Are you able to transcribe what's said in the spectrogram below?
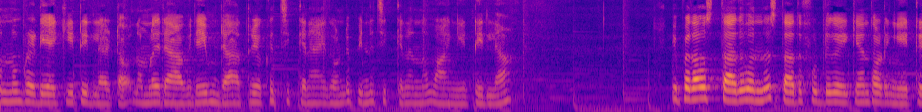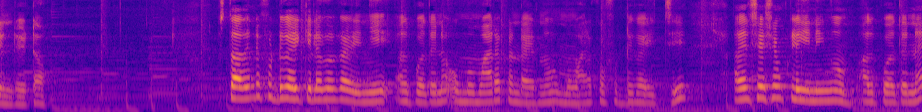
ഒന്നും റെഡിയാക്കിയിട്ടില്ല കേട്ടോ. നമ്മൾ രാവിലെയും രാത്രിയൊക്കെ ചിക്കൻ ആയതുകൊണ്ട് പിന്നെ ചിക്കനൊന്നും വാങ്ങിയിട്ടില്ല. ഇപ്പോൾ അതാ ഉസ്താദ് വന്ന് ഉസ്താദ് ഫുഡ് കഴിക്കാൻ തുടങ്ങിയിട്ടുണ്ട് കേട്ടോ. ഉസ്താദിന്റെ ഫുഡ് കഴിക്കലൊക്കെ കഴിഞ്ഞ് അതുപോലെ തന്നെ ഉമ്മമാരൊക്കെ ഉണ്ടായിരുന്നു. ഉമ്മമാരൊക്കെ ഫുഡ് കഴിച്ച് അതിനുശേഷം ക്ലീനിങ്ങും അതുപോലെ തന്നെ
